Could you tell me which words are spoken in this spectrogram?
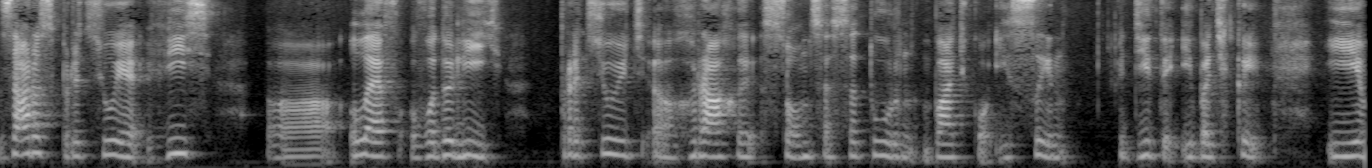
зараз працює вісь Лев Водолій, працюють грахи Сонце, Сатурн, батько і син, діти і батьки. І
